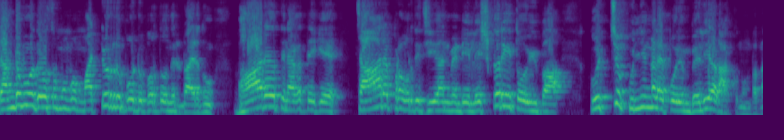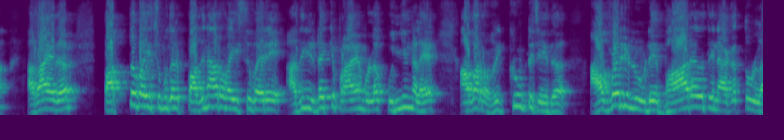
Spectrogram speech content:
രണ്ടു മൂന്ന് ദിവസം മുമ്പ് മറ്റൊരു റിപ്പോർട്ട് പുറത്തു വന്നിട്ടുണ്ടായിരുന്നു. ഭാരതത്തിനകത്തേക്ക് ചാരപ്രവൃത്തി ചെയ്യാൻ വേണ്ടി ലഷ്കർ ഇ തോയിബ കൊച്ചു കുഞ്ഞുങ്ങളെ പോലും ബലിയാടാക്കുന്നുണ്ടെന്ന്. അതായത് പത്ത് വയസ്സ് മുതൽ പതിനാറ് വയസ്സ് വരെ അതിനിടയ്ക്ക് പ്രായമുള്ള കുഞ്ഞുങ്ങളെ അവർ റിക്രൂട്ട് ചെയ്ത് അവരിലൂടെ ഭാരതത്തിനകത്തുള്ള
